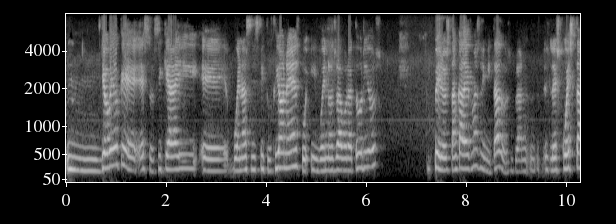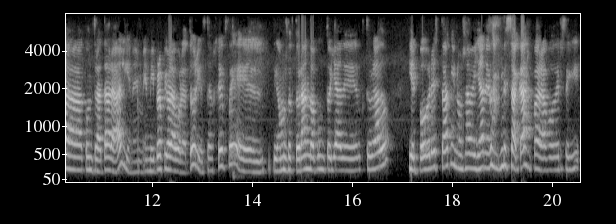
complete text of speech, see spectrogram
mm, yo veo que eso, sí que hay eh, buenas instituciones y buenos laboratorios pero están cada vez más limitados. En plan, les cuesta contratar a alguien. En, mi propio laboratorio está el jefe, el, digamos, doctorando a punto ya de doctorado, y el pobre está que no sabe ya de dónde sacar para poder seguir.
